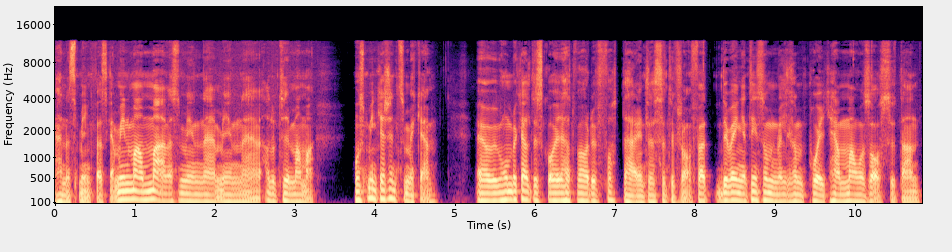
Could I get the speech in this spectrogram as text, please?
hennes sminkväska. Min mamma, alltså min, eh, min eh, adoptivmamma, hon sminkar sig inte så mycket. Hon brukar alltid skoja att var har du fått det här intresset ifrån? För att det var ingenting som liksom pågick hemma hos oss utan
